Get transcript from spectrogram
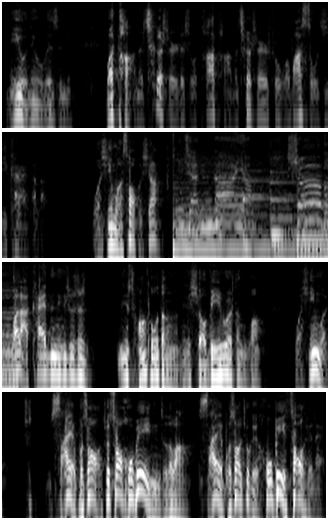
没有那种纹身的。我躺着侧身的时候，他躺着侧身的时候，我把手机开开了，我寻思我照个相。我俩开的那个就是那床头灯，那个小微弱灯光。我寻思我就啥也不照，就照后背，你知道吧？啥也不照，就给后背照下来，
